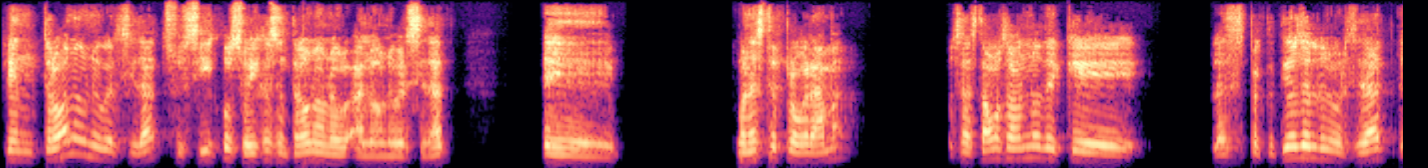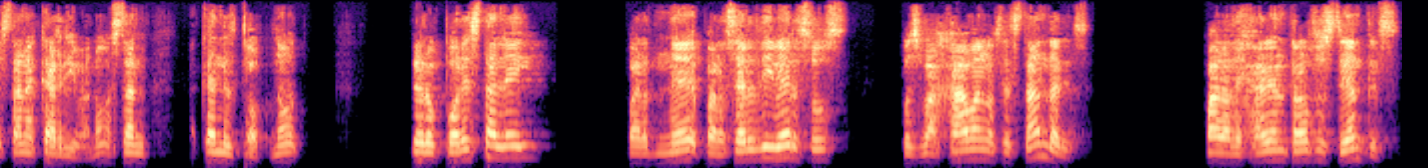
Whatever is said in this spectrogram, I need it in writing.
que entró a la universidad, sus hijos o hijas entraron a la universidad eh, con este programa. O sea, estamos hablando de que las expectativas de la universidad están acá arriba, ¿no? Están acá en el top, ¿no? Pero por esta ley, para, ser diversos, pues bajaban los estándares para dejar entrar a los estudiantes.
